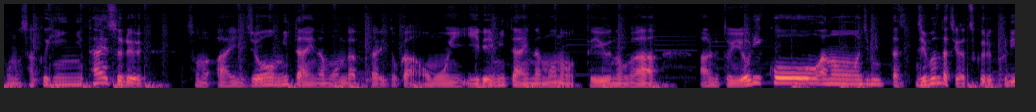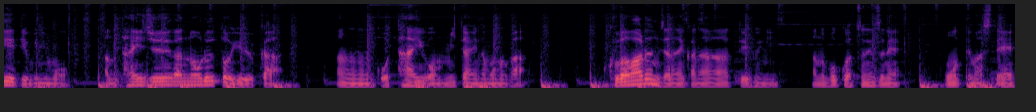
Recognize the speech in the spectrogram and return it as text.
この作品に対するその愛情みたいなもんだったりとか、思い入れみたいなものっていうのが、あると、よりこう、あの、自分たち、自分たちが作るクリエイティブにも、あの、体重が乗るというか、うん、こう、体温みたいなものが加わるんじゃないかなっていうふうにあの僕は常々思ってまして、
